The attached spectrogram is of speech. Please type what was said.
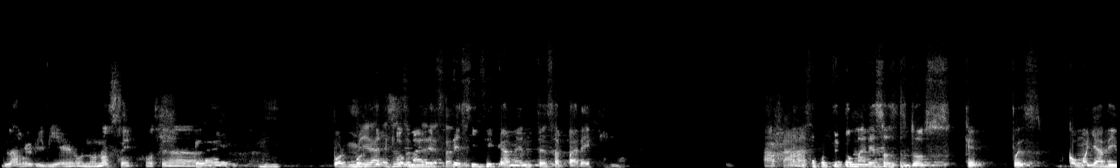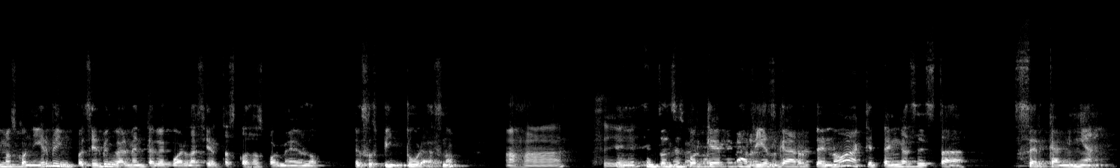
la revivieron, o no sé, o sea... Por, Mira, qué tomar específicamente esa pareja, no? Ajá. O sea, ¿por qué tomar esos dos que, pues, como ya vimos con Irving, pues Irving realmente recuerda ciertas cosas por medio de sus pinturas, ¿no? Ajá, sí. Eh, entonces, ¿por qué arriesgarte, no? A que tengas esta cercanía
